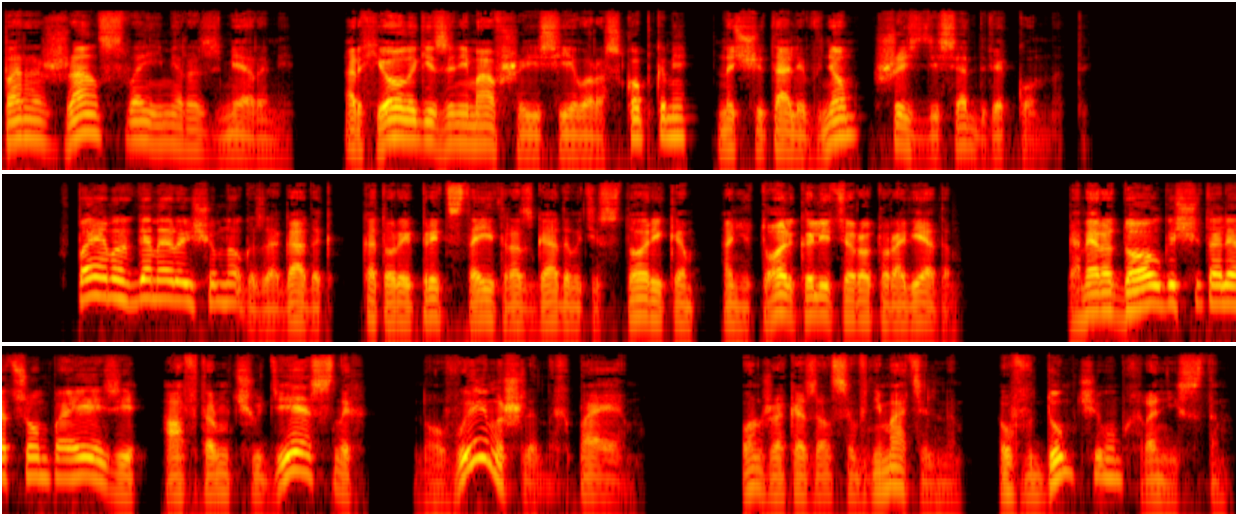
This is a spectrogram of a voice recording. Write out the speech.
поражал своими размерами. Археологи, занимавшиеся его раскопками, насчитали в нем 62 комнаты поэмах Гомера еще много загадок, которые предстоит разгадывать историкам, а не только литературоведам. Гомера долго считали отцом поэзии, автором чудесных, но вымышленных поэм. Он же оказался внимательным, вдумчивым хронистом.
